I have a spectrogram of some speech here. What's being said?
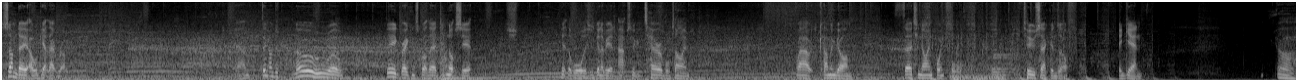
Someday I will get that right. Yeah, I think I'm just... No! Whoa. Big braking spot there. Did not see it hit the wall. This is going to be an absolutely terrible time. Wow, it's come and gone. 39.4. Two seconds off. Again. Oh.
